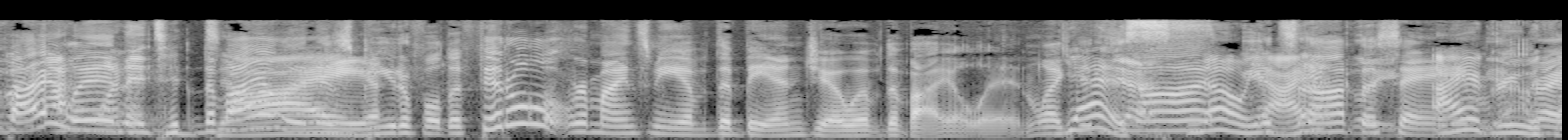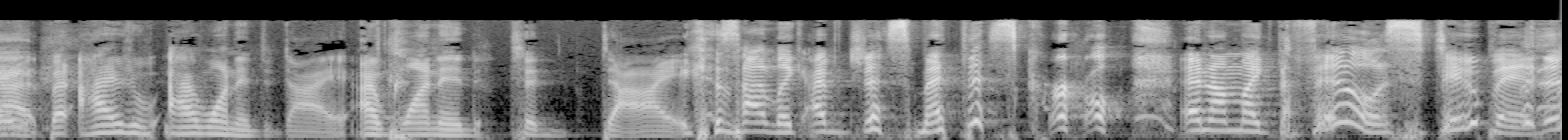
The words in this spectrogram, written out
violin, I to the die. violin is beautiful. The fiddle reminds me of the banjo of the violin. Like Yes. it's not, No, yeah, it's I- not the same. I agree with right? that, but I I wanted to die. I wanted to die because I like I've just met this girl and I'm like the fiddle is stupid.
